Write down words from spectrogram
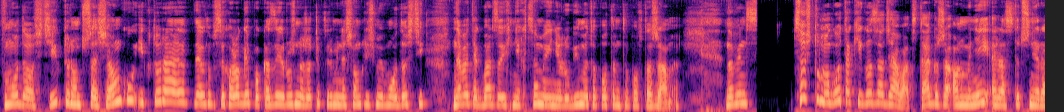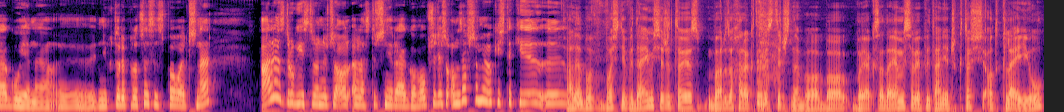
w młodości, którą przesiąkł i która, jak to psychologia pokazuje, różne rzeczy, którymi nasiąkliśmy w młodości, nawet jak bardzo ich nie chcemy i nie lubimy, to potem to powtarzamy. No więc coś tu mogło takiego zadziałać, tak, że on mniej elastycznie reaguje na y, niektóre procesy społeczne, ale z drugiej strony, czy on elastycznie reagował? Przecież on zawsze miał jakieś takie. Yy... Ale bo właśnie wydaje mi się, że to jest bardzo charakterystyczne, bo, bo, bo jak zadajemy sobie pytanie, czy ktoś się odkleił,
